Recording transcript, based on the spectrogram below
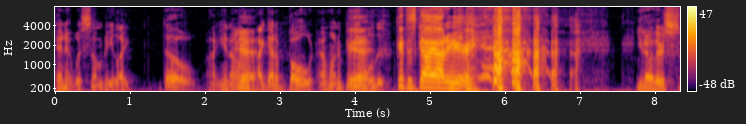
and it was somebody like though. Uh, you know, Yeah. I got a boat. I want to be Yeah. able to. Get this guy out of here. You know, there's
